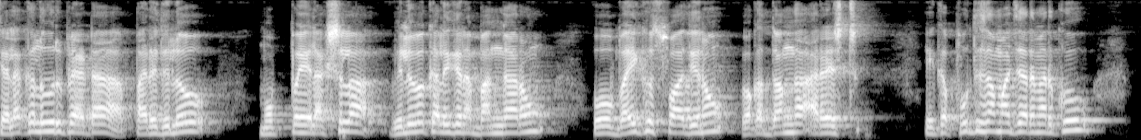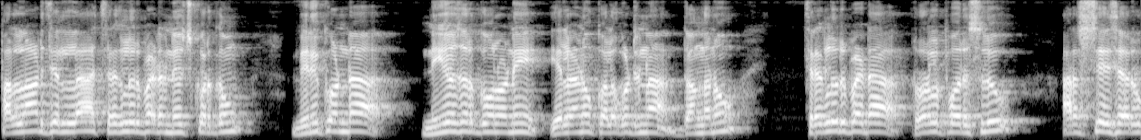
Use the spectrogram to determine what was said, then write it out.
చిలకలూరుపేట పరిధిలో ముప్పై లక్షల విలువ కలిగిన బంగారం ఓ బైకు స్వాధీనం ఒక దొంగ అరెస్ట్. ఇక పూర్తి సమాచారం మేరకు పల్నాడు జిల్లా చిలకలూరుపేట నియోజకవర్గం వినుకొండ నియోజకవర్గంలోని ఇళ్ళను కొలగొట్టిన దొంగను చిలకలూరుపేట రూరల్ పోలీసులు అరెస్ట్ చేశారు.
